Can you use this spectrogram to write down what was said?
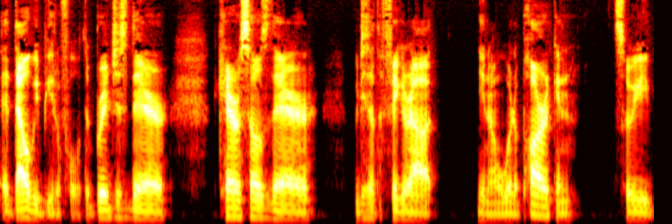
eh, that will be beautiful. The bridge is there, the carousel's there. We just have to figure out, you know, where to park. And so we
